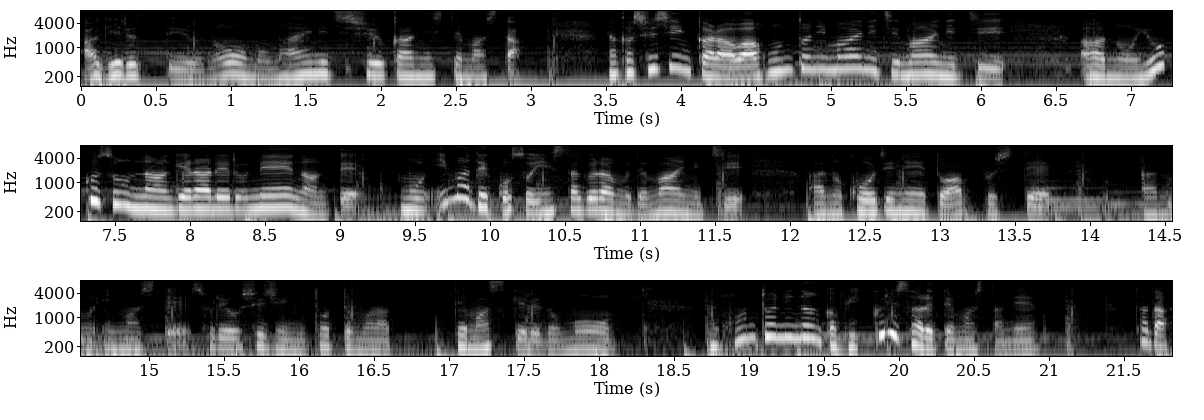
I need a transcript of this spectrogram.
あげるっていうのをもう毎日習慣にしてました。なんか主人からは本当に毎日毎日あのよくそんなあげられるねなんてもう今でこそインスタグラムで毎日あのコーディネートアップしてあのいましてそれを主人に撮ってもらってますけれどももう本当になんかびっくりされてましたね。ただ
